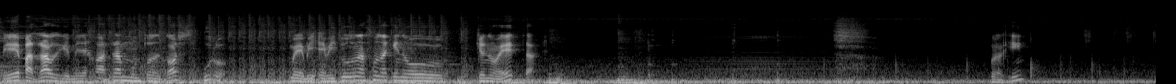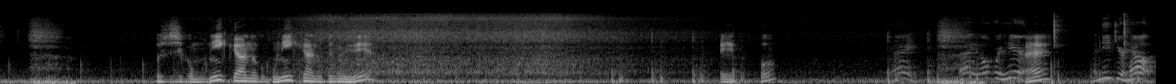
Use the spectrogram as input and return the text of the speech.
Me viene para atrás, que me dejó atrás un montón de cosas, seguro. Me visto una zona que no, que no es esta. Por aquí. No sé si comunica no comunica, no tengo ni idea. Esto, Hey, hey, over here. ¿eh? I need your help.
